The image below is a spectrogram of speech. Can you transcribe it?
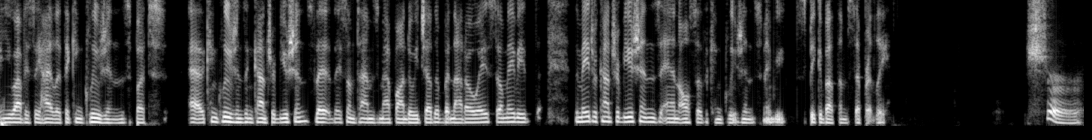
you obviously highlight the conclusions, but uh, conclusions and contributions they, they sometimes map onto each other, but not always. So maybe the major contributions and also the conclusions. Maybe speak about them separately. Sure.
